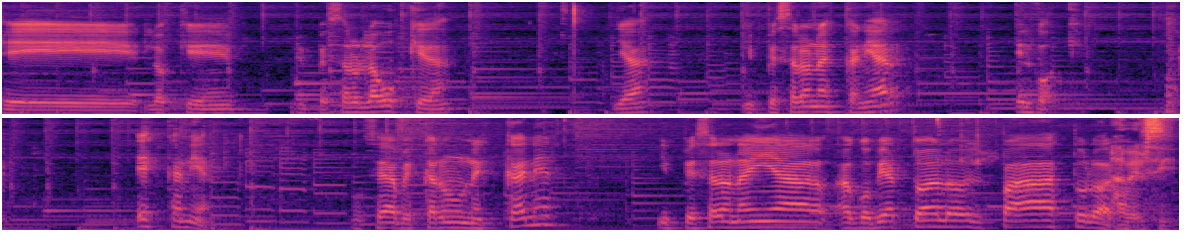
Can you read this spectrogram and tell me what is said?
Eh, los que empezaron la búsqueda, ¿ya? y empezaron a escanear el bosque. Escanear. O sea, pescaron un escáner y empezaron ahí a, a copiar todo lo, el pasto, lo A ver si.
